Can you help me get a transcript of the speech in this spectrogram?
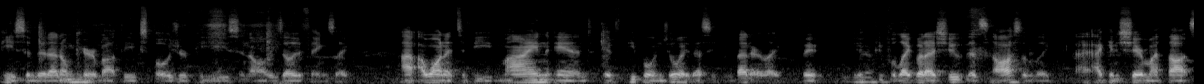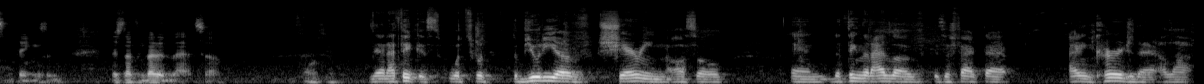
piece of it. I don't mm-hmm. care about the exposure piece and all these other things. Like I, I, want it to be mine. And if people enjoy it, that's even better. Like they, if yeah. people like what I shoot, that's awesome. Like I, I can share my thoughts and things and there's nothing better than that. So. Awesome. Yeah, and I think it's what's what the beauty of sharing also, and the thing that I love is the fact that I encourage that a lot.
